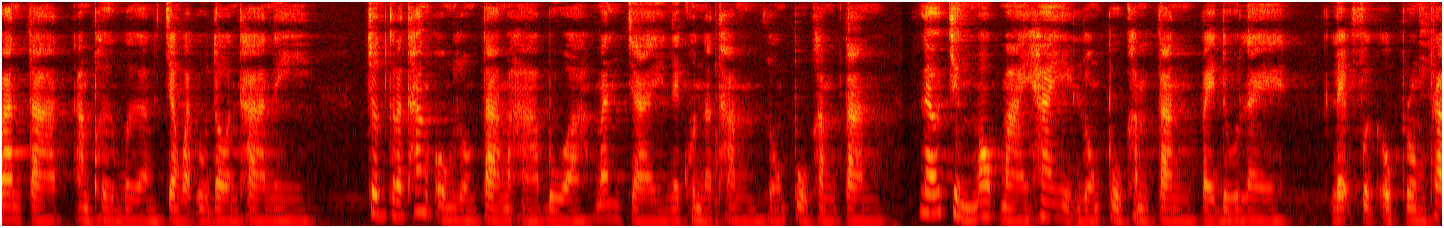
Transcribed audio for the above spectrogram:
บ้านตาด อำเภอเมือง จังหวัดอุดรธานี จนกระทั่งองค์หลวงตามหาบัวมั่นใจในคุณธรรมหลวงปู่คำตัน แล้วจึงมอบหมายให้หลวงปู่คำตันไปดูแล และฝึกอบรมพระ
